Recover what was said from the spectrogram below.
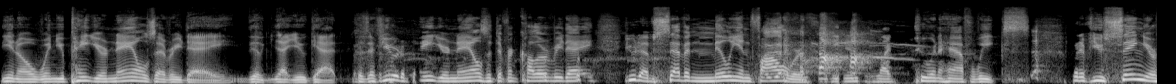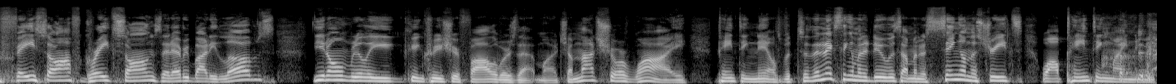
you know when you paint your nails every day that you get. Because if you were to paint your nails a different color every day, you'd have seven million followers at the end of like two and a half weeks. But if you sing your face off great songs that everybody loves, you don't really increase your followers that much. I'm not sure why painting nails. But so the next thing I'm going to do is I'm going to sing on the streets while painting my nails.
